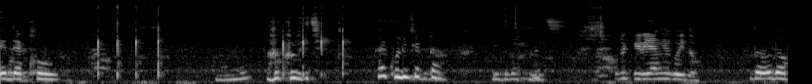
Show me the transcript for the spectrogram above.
এ দেখো। খুলেছে হ্যাঁ খুলেছে একটা। এই দেখো খুলেছি ওটা কেড়ে আগে কই দাও? দাও দাও।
